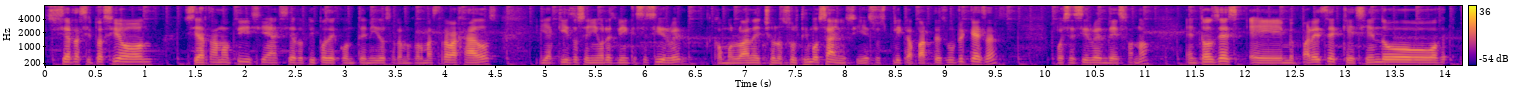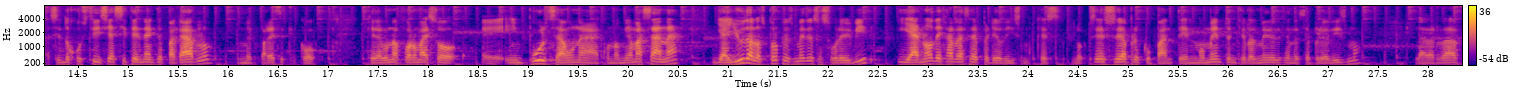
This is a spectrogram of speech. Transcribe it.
cierta situación, cierta noticia, cierto tipo de contenidos a lo mejor más trabajados. Y aquí estos señores bien que se sirven, como lo han hecho en los últimos años, y eso explica parte de sus riquezas, pues se sirven de eso, ¿no? Entonces, eh, me parece que siendo, haciendo justicia sí tendrían que pagarlo. Me parece que, de alguna forma eso eh, impulsa una economía más sana y ayuda a los propios medios a sobrevivir y a no dejar de hacer periodismo, que es eso sería preocupante. En el momento en que los medios dejen de hacer periodismo, la verdad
